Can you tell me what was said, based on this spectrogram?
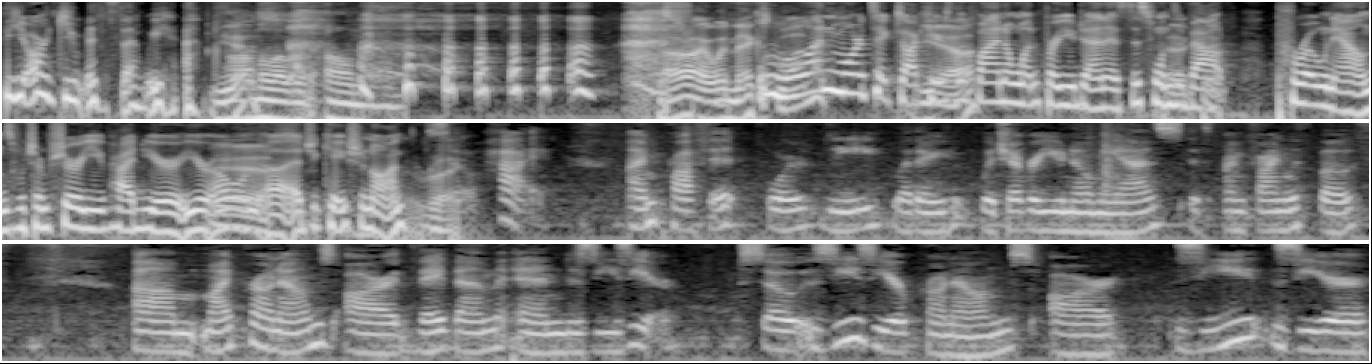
the arguments that we have. Yes. Amala would own them. All right, well, next one. One more TikTok. Here's Yeah. the final one for you, Dennis. This one's Okay. about pronouns, which I'm sure you've had your your own uh, education on. Right. So, hi, I'm Prophet or Lee, whether whichever you know me as. It's, I'm fine with both. Um, my pronouns are they, them, and zir. So zir pronouns are z, zir,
